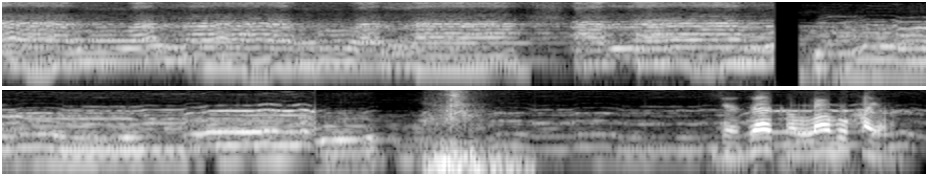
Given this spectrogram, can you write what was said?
جزاك الله خيرا.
